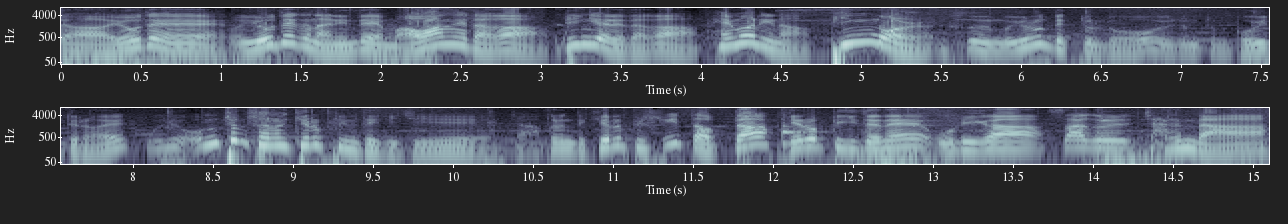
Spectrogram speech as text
자, 요대, 요덱은 아닌데, 마왕에다가, 빙결에다가, 해머리나, 쓰는 뭐 이런 덱들도 요즘 좀 보이더라. 에? 엄청 사람 괴롭히는 덱이지. 자, 그런데 괴롭힐 수 있다, 없다? 괴롭히기 전에 우리가 싹을 자른다.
